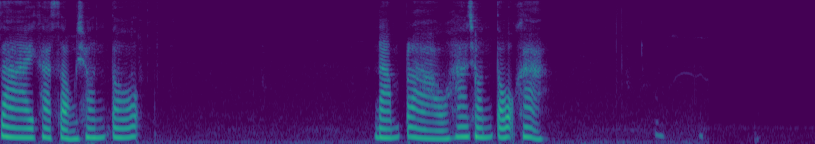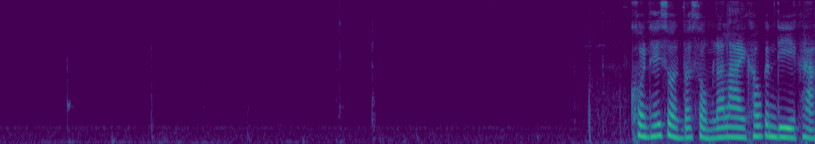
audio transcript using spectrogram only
ทรายค่ะสองช้อนโต๊ะ น้ำเปล่าห้าช้อนโต๊ะค่ะ คนให้ส่วนผสมละลายเข้ากันดีค่ะ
